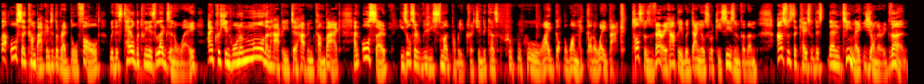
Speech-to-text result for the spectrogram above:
but also come back into the Red Bull fold with his tail between his legs in a way, and Christian Horner more than happy to have him come back. And also, he's also really smug probably Christian because, hoo, hoo, hoo, I got the one that got away back. Tost was very happy with Daniel's rookie season for them, as was the case with his then teammate Jean-Eric Vergne.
